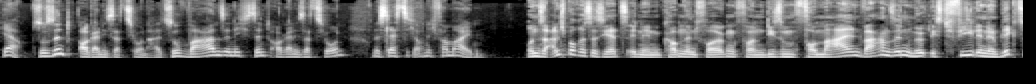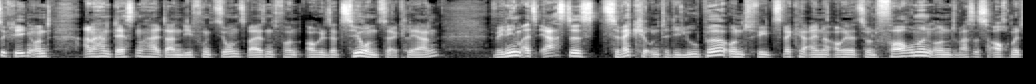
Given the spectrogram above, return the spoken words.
ja, so sind Organisationen halt, so wahnsinnig sind Organisationen und es lässt sich auch nicht vermeiden. Unser Anspruch ist es jetzt, in den kommenden Folgen von diesem formalen Wahnsinn möglichst viel in den Blick zu kriegen und anhand dessen halt dann die Funktionsweisen von Organisationen zu erklären. Wir nehmen als erstes Zwecke unter die Lupe und wie Zwecke eine Organisation formen und was es auch mit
